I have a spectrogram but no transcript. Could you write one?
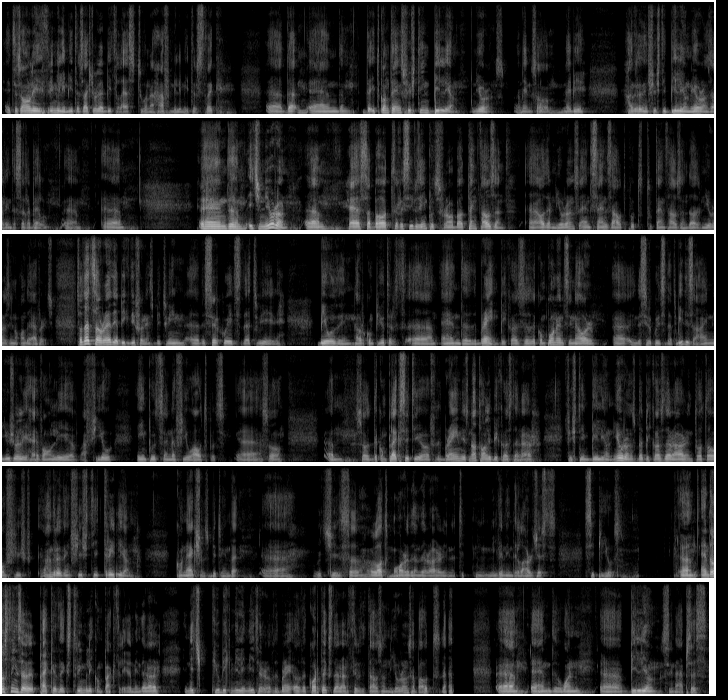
it is only three millimeters, actually a bit less, two and a half millimeters thick. Uh, that, and um, the, it contains 15 billion neurons. I mean, so maybe 150 billion neurons are in the cerebellum. Um, uh, and um, each neuron um, has about, receives inputs from about 10,000 uh, other neurons and sends output to 10,000 other neurons in, on the average. So that's already a big difference between uh, the circuits that we build in our computers uh, and uh, the brain because uh, the components in our in the circuits that we design usually have only a, a few inputs and a few outputs. so um, so the complexity of the brain is not only because there are 15 billion neurons, but because there are in total 150 trillion connections between them. Uh, which is uh, a lot more than there are in, in even in the largest CPUs. Um, and those things are packed extremely compactly. I mean, there are in each cubic millimeter of the brain of the cortex there are 30,000 neurons about that, um, and one uh, billion synapses,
